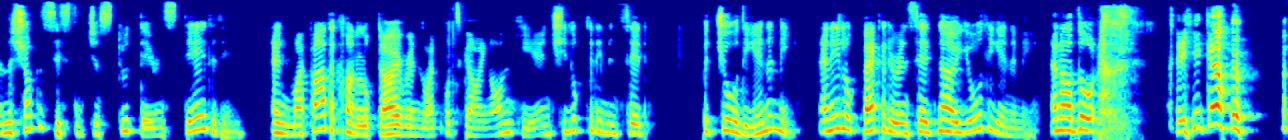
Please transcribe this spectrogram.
and the shop assistant just stood there and stared at him. And my father kind of looked over and like, what's going on here? And she looked at him and said, but you're the enemy. And he looked back at her and said, no, you're the enemy. And I thought, there you go.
